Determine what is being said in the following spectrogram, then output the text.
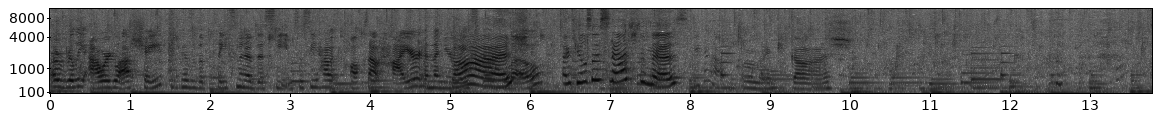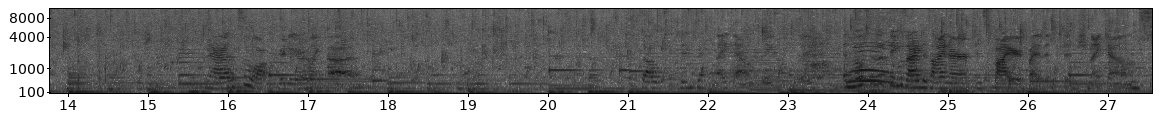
a really hourglass shape because of the placement of this seam. So see how it pops out higher and then your gosh. waist goes low? I feel so snatched in this. Oh my gosh. It looks a lot prettier like that. So vintage nightgowns basically. And most of the things I design are inspired by vintage nightgowns.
